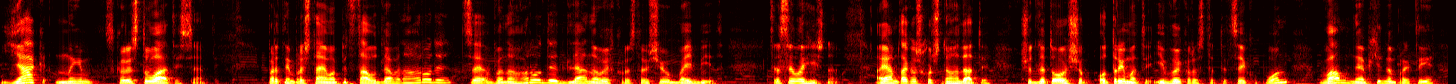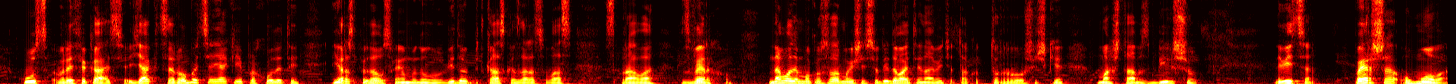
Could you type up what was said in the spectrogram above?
як ним скористуватися. Перед тим прочитаємо підставу для винагороди. Це винагороди для нових користувачів Bybit. Це все логічно. А я вам також хочу нагадати, що для того, щоб отримати і використати цей купон, вам необхідно пройти курс верифікацію. Як це робиться, як її проходити, я розповідав у своєму минулому відео. Підказка зараз у вас справа зверху. Наводимо курсор миші сюди, давайте навіть отак от трошечки масштаб збільшу. Дивіться, перша умова.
